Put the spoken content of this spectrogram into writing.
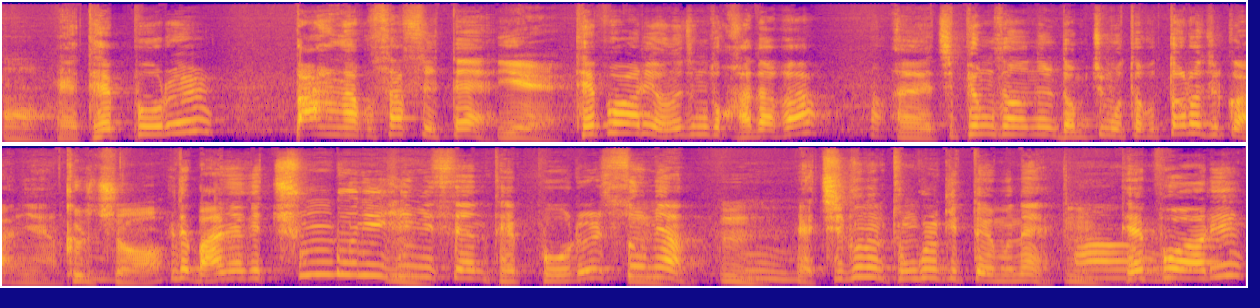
어. 예, 대포를 빵 하고 쐈을 때 예. 대포 알이 어느 정도 가다가 예, 지평선을 넘지 못하고 떨어질 거 아니에요. 그렇죠. 근데 만약에 충분히 힘이 센 대포를 쏘면 음. 예, 지구는 둥글기 때문에 음. 대포알이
